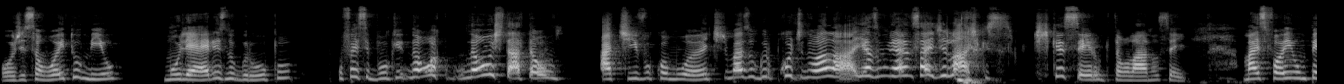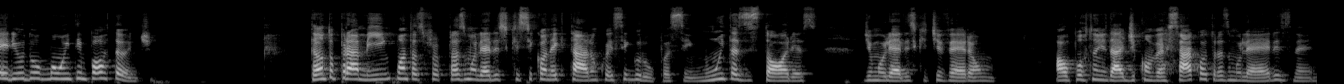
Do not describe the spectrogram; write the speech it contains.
Hoje são 8 mil mulheres no grupo. O Facebook não, não está tão ativo como antes, mas o grupo continua lá e as mulheres saem de lá, acho que esqueceram que estão lá, não sei. Mas foi um período muito importante. Tanto para mim quanto para as mulheres que se conectaram com esse grupo, assim, muitas histórias de mulheres que tiveram a oportunidade de conversar com outras mulheres, né,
